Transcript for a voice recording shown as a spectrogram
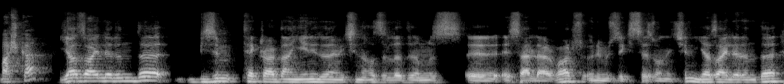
Başka? Yaz aylarında bizim tekrardan yeni dönem için hazırladığımız e, eserler var önümüzdeki sezon için. Yaz aylarında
